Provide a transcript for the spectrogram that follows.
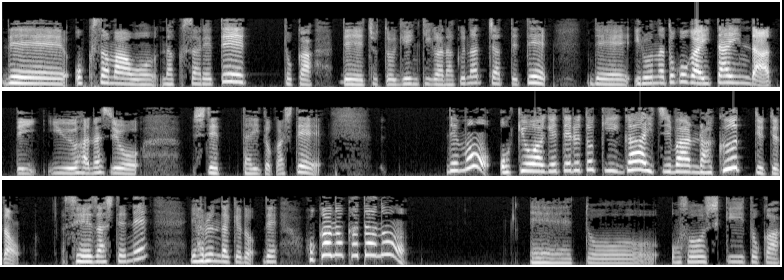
で、奥様を亡くされて、とか、で、ちょっと元気がなくなっちゃってて、で、いろんなとこが痛いんだっていう話をしてたりとかして、でも、お経をあげてる時が一番楽って言ってたの。正座してね、やるんだけど。で、他の方の、えっ、と、お葬式とか、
